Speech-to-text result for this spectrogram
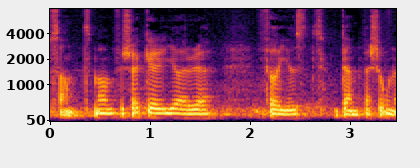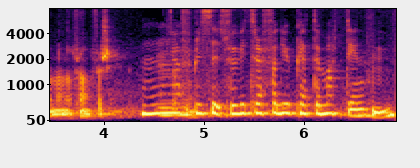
sant. Man försöker göra det för just den personen man har framför sig. Mm, ja, precis, för vi träffade ju Peter Martin, mm.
